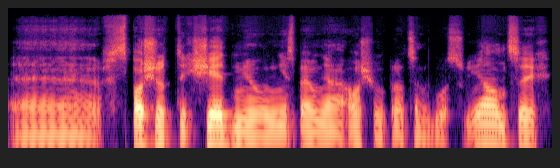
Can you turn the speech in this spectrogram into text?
e, spośród tych siedmiu nie spełnia 8% głosujących,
